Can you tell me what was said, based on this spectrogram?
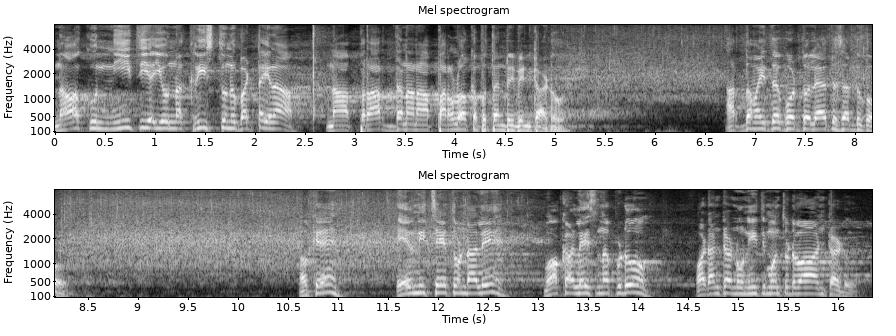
నాకు నీతి అయి ఉన్న క్రీస్తును బట్టైనా నా ప్రార్థన నా పరలోకపు తండ్రి వింటాడు. అర్థమైతే కొట్టు లేకపోతే సర్దుకో. ఓకే? ఏం నిశ్చయిత ఉండాలి మోకాళ్ళు వేసినప్పుడు వాడు అంటాడు నువ్వు నీతిమంతుడువా? అంటాడు.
